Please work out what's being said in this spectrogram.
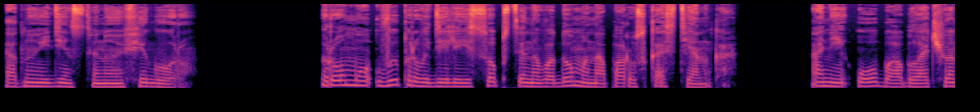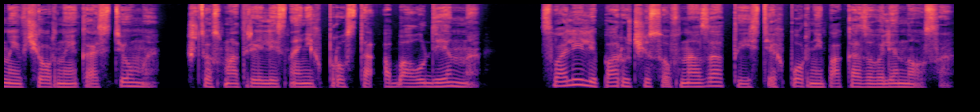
одну единственную фигуру. Рому выпроводили из собственного дома на пару с Костенко. Они оба, облаченные в черные костюмы, что смотрелись на них просто обалденно, свалили пару часов назад и с тех пор не показывали носа.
